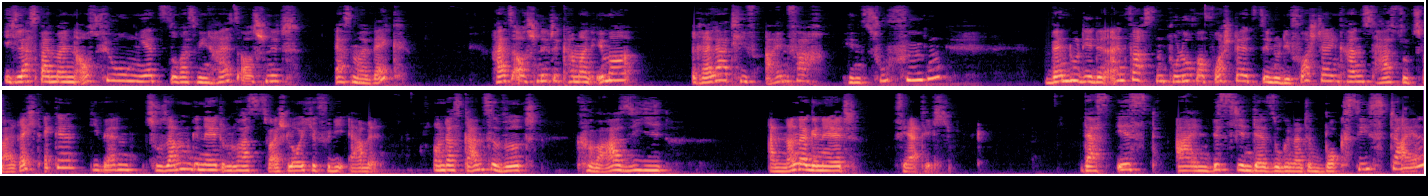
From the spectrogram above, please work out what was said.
Ich lasse bei meinen Ausführungen jetzt sowas wie einen Halsausschnitt erstmal weg. Halsausschnitte kann man immer relativ einfach hinzufügen. Wenn du dir den einfachsten Pullover vorstellst, den du dir vorstellen kannst, hast du zwei Rechtecke, die werden zusammengenäht und du hast zwei Schläuche für die Ärmel. Und das Ganze wird quasi aneinander genäht, fertig. Das ist ein bisschen der sogenannte Boxy-Style.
